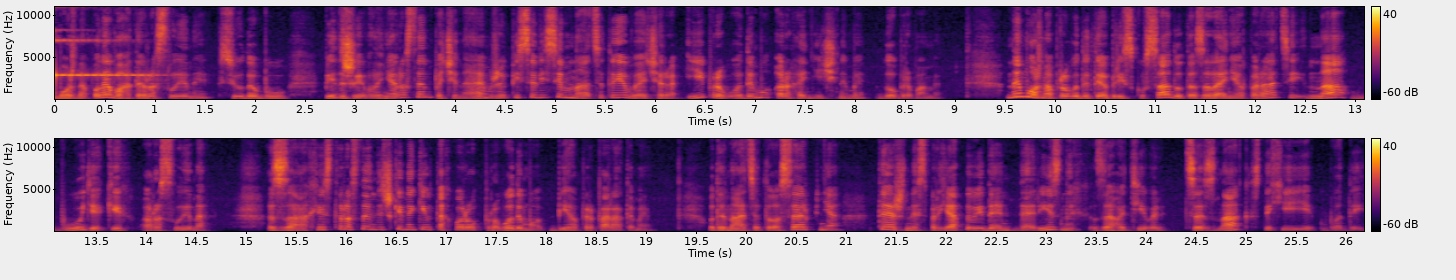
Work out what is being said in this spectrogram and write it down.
Можна поливати рослини всю добу. Підживлення рослин починаємо вже після 18-ї вечора і проводимо органічними добривами. Не можна проводити обрізку саду та зелені операції на будь-яких рослинах. Захист рослин від шкідників та хвороб проводимо біопрепаратами. 11 серпня теж несприятливий день для різних заготівель. Це знак стихії води.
